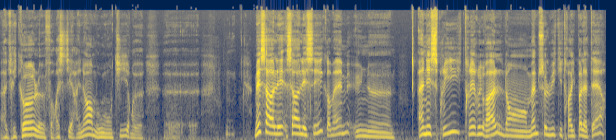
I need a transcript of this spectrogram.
agricole, forestière énorme où on tire. mais ça a, laissé quand même une, un esprit très rural dans même celui qui travaille pas la terre.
